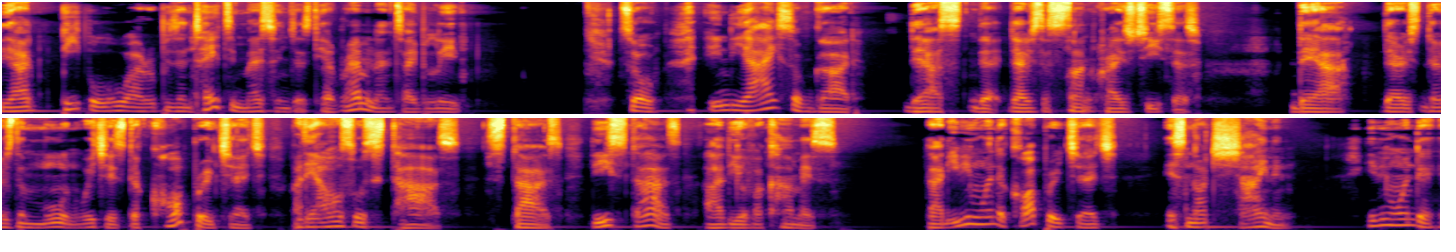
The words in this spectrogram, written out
They are people who are representative messengers. They are remnants, I believe. So, in the eyes of God, there's, there is the Son, Christ Jesus. They are There's there's the moon, which is the corporate church, but there are also stars. Stars. These stars are the overcomers. That even when the corporate church is not shining, even when the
